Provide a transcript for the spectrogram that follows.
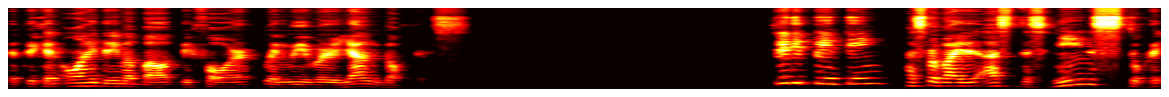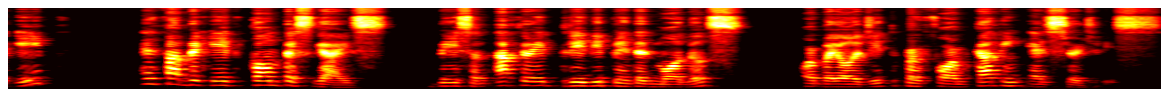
that we can only dream about before when we were young doctors. 3D printing has provided us the means to create and fabricate complex guides based on accurate 3D printed models or biology to perform cutting-edge surgeries.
